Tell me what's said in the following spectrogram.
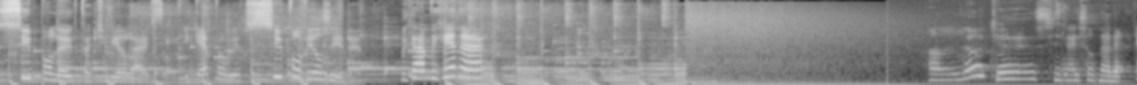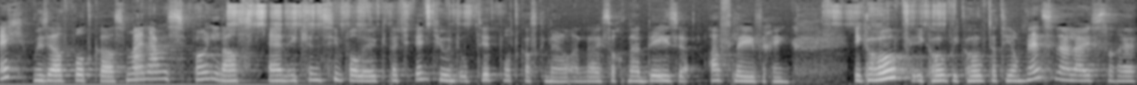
Super leuk dat je weer luistert. Ik heb er weer super veel zin in. We gaan beginnen. Hallootjes, je luistert naar de Echt Mezelf podcast. Mijn naam is Simone Last en ik vind het super leuk dat je intuned op dit podcastkanaal en luistert naar deze aflevering. Ik hoop, ik hoop, ik hoop dat hier mensen naar luisteren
